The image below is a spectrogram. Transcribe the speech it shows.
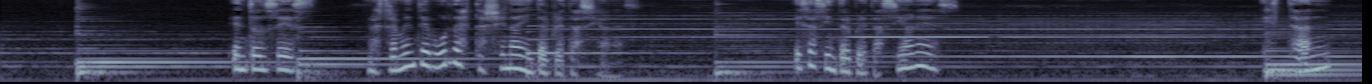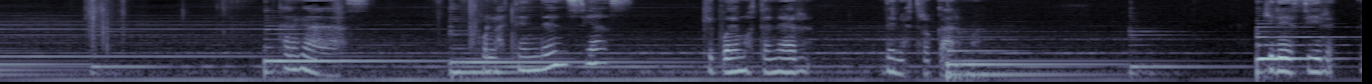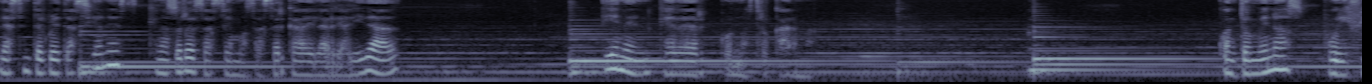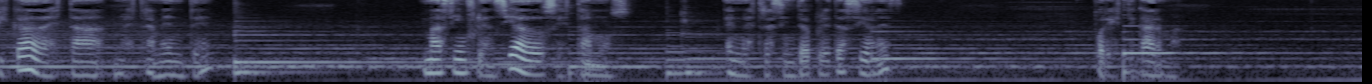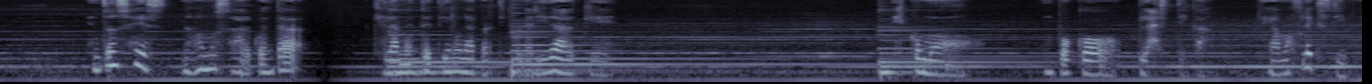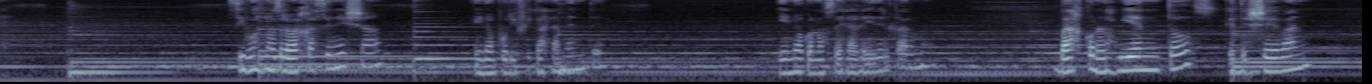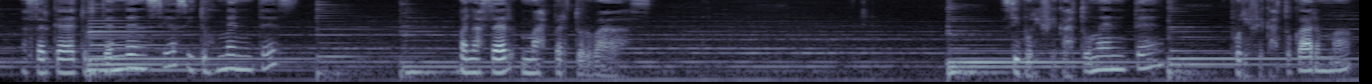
Entonces, nuestra mente burda está llena de interpretaciones. Esas interpretaciones están cargadas por las tendencias que podemos tener de nuestro karma. Quiere decir, las interpretaciones que nosotros hacemos acerca de la realidad tienen que ver con nuestro karma. Cuanto menos purificada está nuestra mente, más influenciados estamos en nuestras interpretaciones por este karma. Entonces nos vamos a dar cuenta que la mente tiene una particularidad que es como un poco plástica, digamos flexible. Si vos no trabajas en ella y no purificas la mente y no conoces la ley del karma, vas con los vientos que te llevan acerca de tus tendencias y tus mentes van a ser más perturbadas. Si purificas tu mente, purificas tu karma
